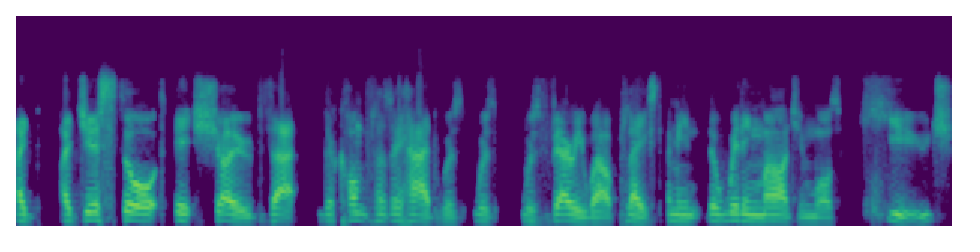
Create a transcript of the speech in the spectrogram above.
I, I just thought it showed that the confidence they had was was was very well placed. I mean, the winning margin was huge.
